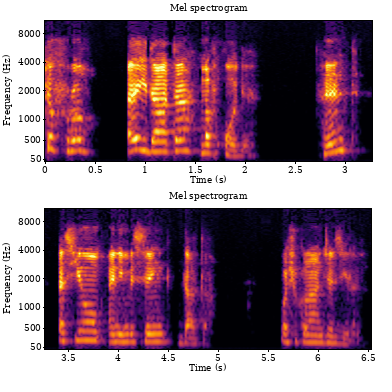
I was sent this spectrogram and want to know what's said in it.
تفرض أي data مفقودة. هنت assume any missing data. وشكرا جزيلا.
